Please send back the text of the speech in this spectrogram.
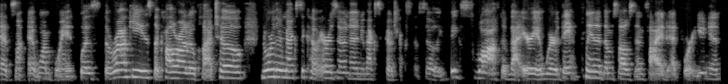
at some, at one point was the Rockies, the Colorado Plateau, northern Mexico, Arizona, New Mexico, Texas. So a big swath of that area where they planted themselves inside at Fort Union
